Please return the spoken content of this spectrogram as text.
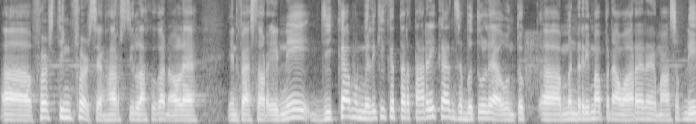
uh, first thing first yang harus dilakukan oleh investor ini jika memiliki ketertarikan sebetulnya untuk uh, menerima penawaran yang masuk di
